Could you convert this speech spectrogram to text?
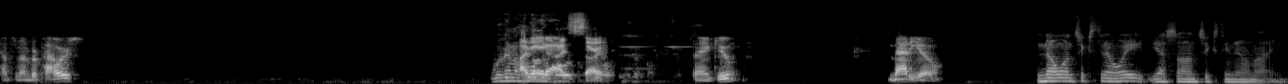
Councilmember Powers, we're gonna. I hold vote the aye, vote. sorry. thank you. Matteo, No on sixteen oh eight, yes on sixteen oh nine.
